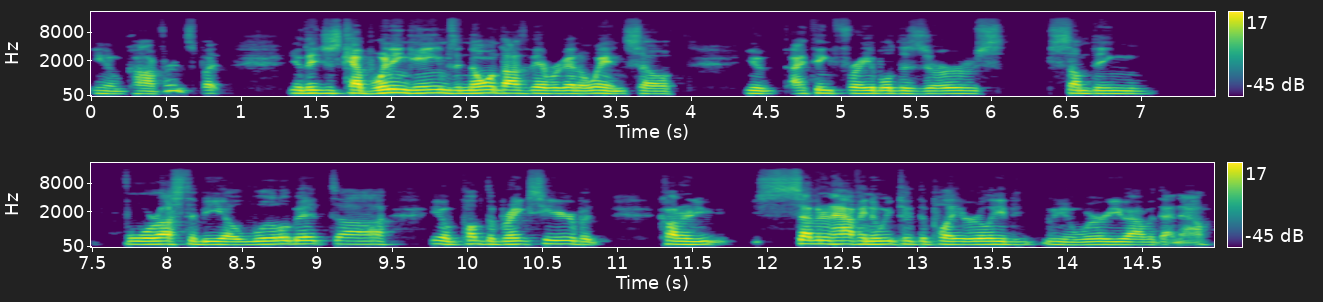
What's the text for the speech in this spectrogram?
you know conference, but you know they just kept winning games, and no one thought that they were going to win. So, you know, I think Vrabel deserves something for us to be a little bit, uh, you know, pump the brakes here. But Connor, seven and a half. I know we took the play early. You know, where are you at with that now?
